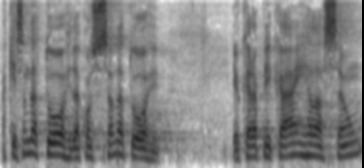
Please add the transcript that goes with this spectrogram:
A questão da torre, da construção da torre eu quero aplicar em relação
